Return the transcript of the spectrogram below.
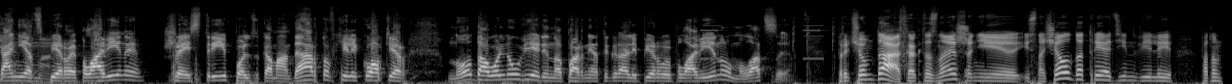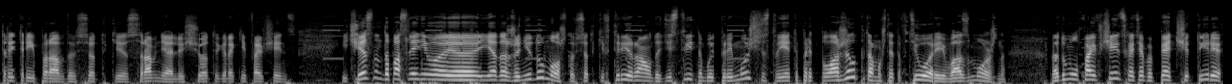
конец команда. первой половины. 6-3 в пользу команды Артов Хеликоптер. Но довольно уверенно парни отыграли первую половину. Молодцы. Причем, да, как-то, знаешь, они и сначала до 3-1 вели, потом 3-3, правда, все-таки сравняли счет игроки Five Chains. И, честно, до последнего э, я даже не думал, что все-таки в три раунда действительно будет преимущество. Я это предположил, потому что это в теории возможно. Но я думал, Five Chains хотя бы 5-4,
